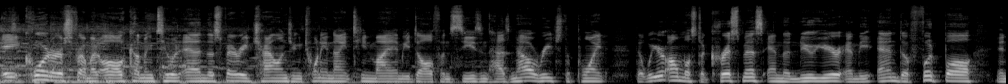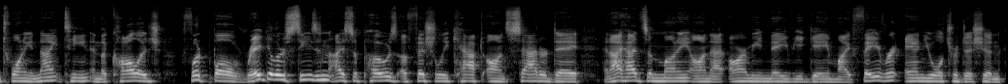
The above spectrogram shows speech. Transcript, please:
eight quarters from it all coming to an end. This very challenging 2019 Miami Dolphins season has now reached the point that we are almost a Christmas and the New Year and the end of football in 2019 and the college football regular season, I suppose, officially capped on Saturday, and I had some money on that Army Navy game, my favorite annual tradition,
